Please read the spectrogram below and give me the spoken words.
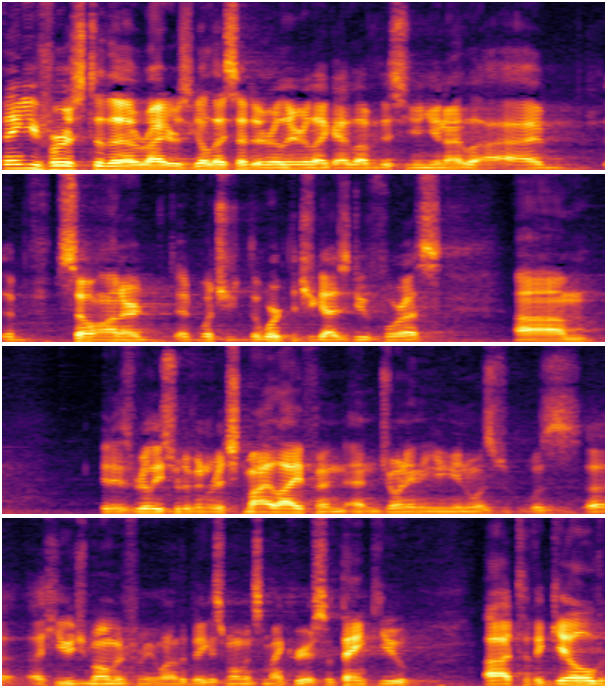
thank you first to the Writers Guild. I said it earlier, like I love this union. I, am so honored at what you, the work that you guys do for us. Um, it has really sort of enriched my life, and, and joining the union was, was a, a, huge moment for me, one of the biggest moments in my career. So thank you uh, to the Guild.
